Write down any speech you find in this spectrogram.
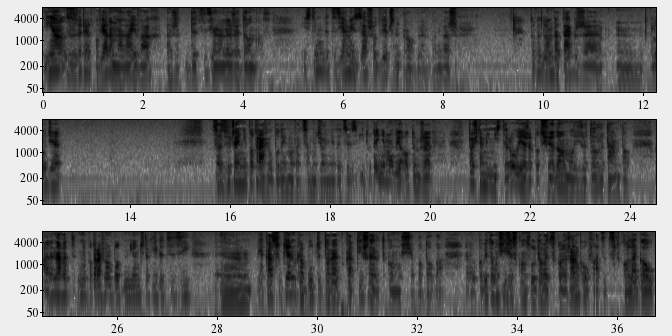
I ja zazwyczaj odpowiadam na live'ach, że decyzja należy do nas i z tymi decyzjami jest zawsze odwieczny problem, ponieważ to wygląda tak, że mm, ludzie zazwyczaj nie potrafią podejmować samodzielnie decyzji. I tutaj nie mówię o tym, że ktoś tam nimi steruje, że podświadomość, że to, że tamto, ale nawet nie potrafią podjąć takiej decyzji, yy, jaka sukienka, buty, torebka, t-shirt komuś się podoba kobieta musi się skonsultować z koleżanką, facet z kolegą,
